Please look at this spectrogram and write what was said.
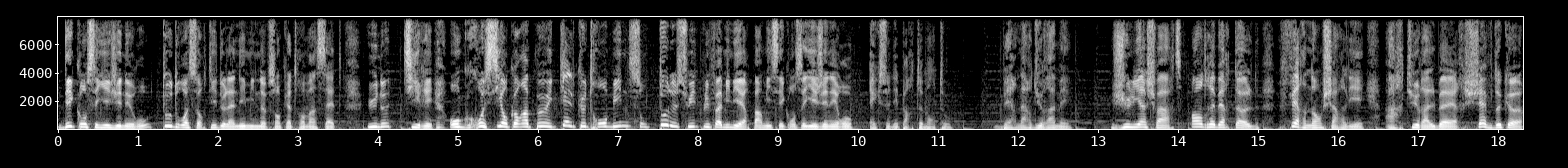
des conseillers généraux tout droit sortis de l'année 1987. Une tirée. On grossit encore un peu et quelques trombines sont tout de suite plus familières parmi ces conseillers généraux, ex-départementaux. Bernard Duramet, Julien Schwartz, André Berthold, Fernand Charlier, Arthur Albert, chef de chœur,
